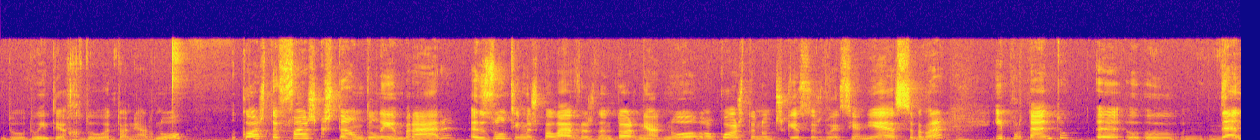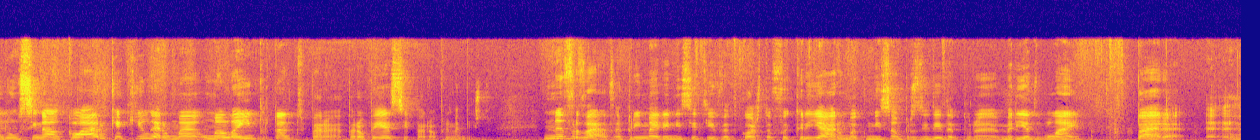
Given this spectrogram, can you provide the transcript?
do, do enterro do António Arnaud, Costa faz questão de lembrar as últimas palavras de António Arnaud, ao Costa, não te esqueças do SNS, blá, blá, e, portanto, eh, o- o- dando um sinal claro que aquilo era uma, uma lei importante para, para o PS e para o Primeiro-Ministro. Na verdade, a primeira iniciativa de Costa foi criar uma comissão presidida por a Maria de Belém para eh,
